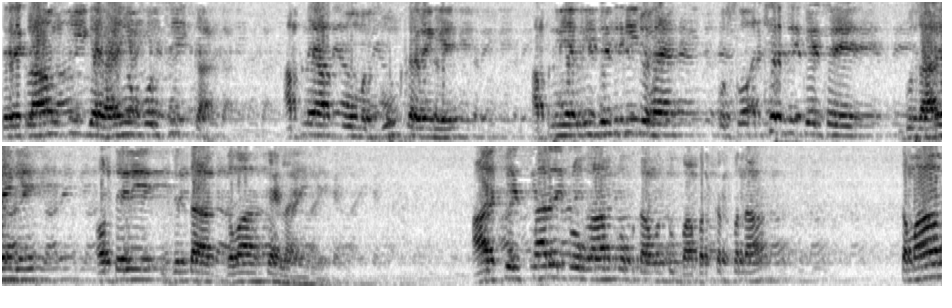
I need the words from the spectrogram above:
तेरे कलाम की गहराइयों को सीख कर अपने आप को मज़बूत करेंगे। अपनी अगली ज़िंदगी जो है, उसको अच्छे तरीके से गुजारेंगे और तेरे ज़िंदा गवाह कहलाएँगे। आज के सारे प्रोग्राम को खुदावन तू बाबरकत बना। तमाम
